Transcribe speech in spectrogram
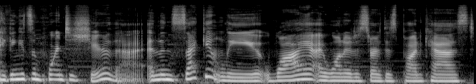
I think it's important to share that. And then, secondly, why I wanted to start this podcast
